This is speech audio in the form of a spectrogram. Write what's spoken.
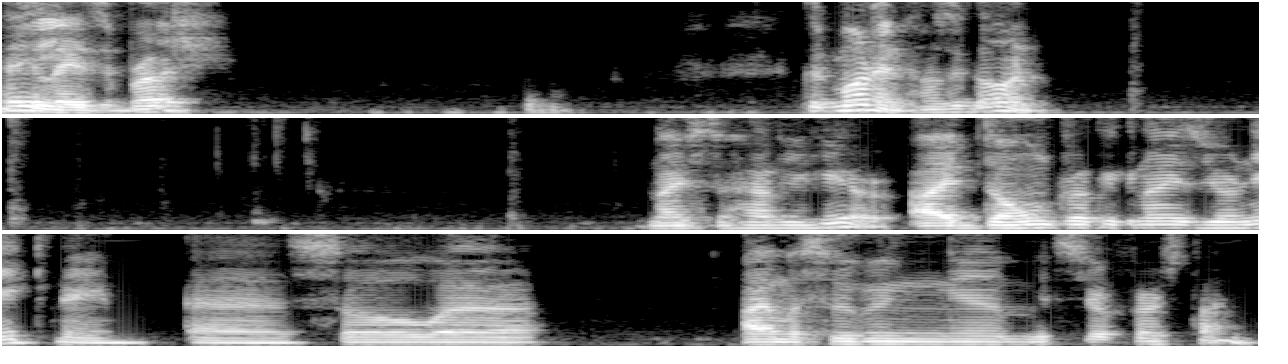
Hey, Lazy Brush. Good morning. How's it going? Nice to have you here. I don't recognize your nickname, uh, so uh, I'm assuming um, it's your first time,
